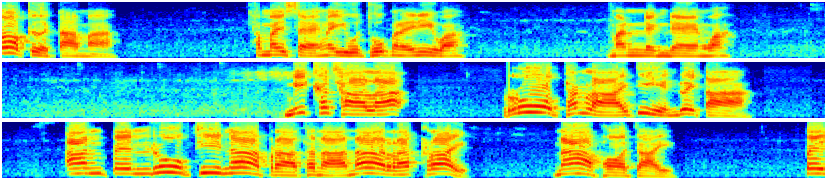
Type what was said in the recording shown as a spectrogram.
ก็เกิดตามมาทำไมแสงใน YouTube มันอะไรนี่วะ มันแดงๆวะ มิคชาละ รูปทั้งหลายที่เห็นด้วยตา อันเป็นรูปที่น่าปรารถนา น่ารักใคร่น่าพอใจ เป็น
